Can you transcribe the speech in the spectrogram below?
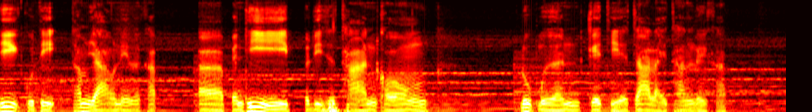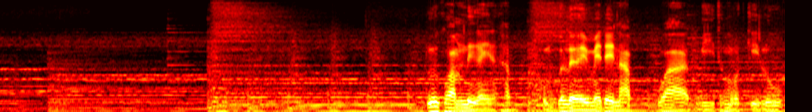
ที่กุฏิถ้ำยาวนี่นะครับเป็นที่ประดิษฐานของรูปเหมือนเกจิอาจารย์หลายท่านเลยครับ ด้วยความเหนื่อยนะครับ ผมก็เลยไม่ได้นับว่ามีทั้งหมดกี่รูป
